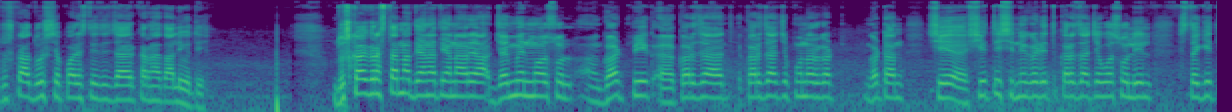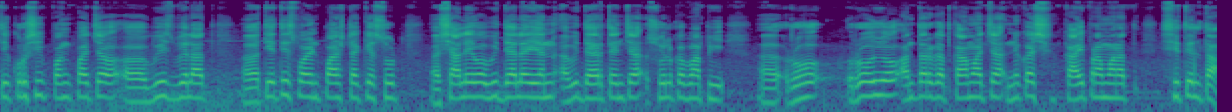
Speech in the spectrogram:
दुष्काळ दृश्य परिस्थिती जाहीर करण्यात आली होती. दुष्काळग्रस्तांना देण्यात येणाऱ्या जमीन महसूल गट पीक कर्जा कर्जाचे पुनर्गट गठन शे शेतीशी निगडीत कर्जाचे वसुलील स्थगिती कृषी पंपाच्या वीज बिलात तेहतीस पॉईंट पाच टक्के सूट शालेय व विद्यालयीन विद्यार्थ्यांच्या शुल्कमाफी रोह रोयो अंतर्गत कामाच्या निकष काही प्रमाणात शिथिलता.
